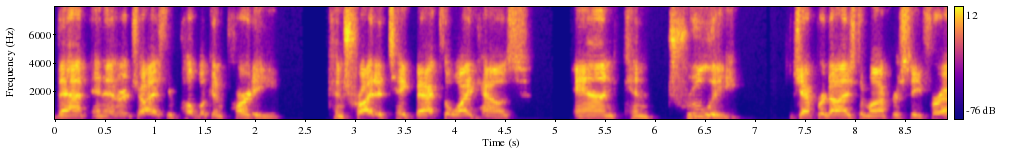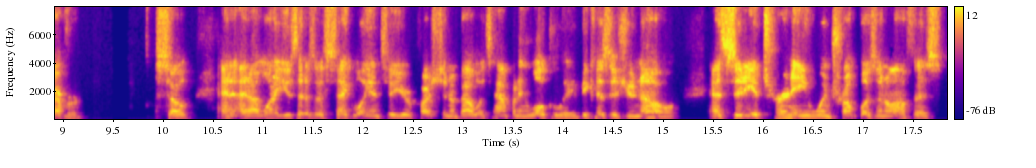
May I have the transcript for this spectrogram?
that an energized Republican Party can try to take back the White House and can truly jeopardize democracy forever. So, and, and I want to use it as a segue into your question about what's happening locally, because as you know, as city attorney, when Trump was in office,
